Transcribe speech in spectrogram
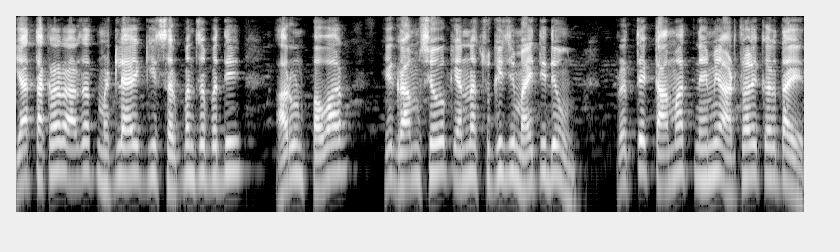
या तक्रार अर्जात म्हटले आहे की सरपंचपती अरुण पवार हे ग्रामसेवक यांना चुकीची माहिती देऊन प्रत्येक कामात नेहमी अडथळे करत आहेत.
